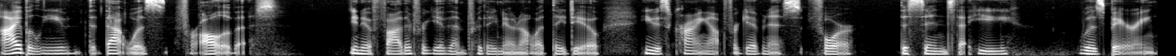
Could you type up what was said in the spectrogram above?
I believe that that was for all of us. You know, Father, forgive them, for they know not what they do. He was crying out forgiveness for the sins that he was bearing,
